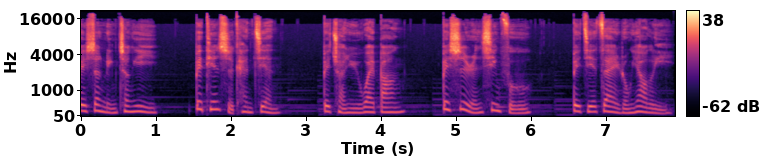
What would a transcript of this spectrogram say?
被圣灵称义，被天使看见，被传于外邦，被世人信服，被接在荣耀里。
